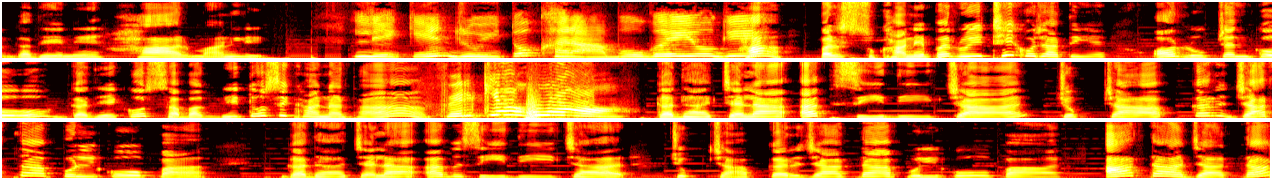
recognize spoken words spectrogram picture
गधे ने हार मान ली। लेकिन रुई तो खराब हो गई होगी। हाँ पर सुखाने पर रुई ठीक हो जाती है और रूपचंद को गधे को सबक भी तो सिखाना था। फिर क्या हुआ? गधा चला अब सीधी चाल चुपचाप कर जाता पुल को पार। गधा चला अब सीधी चाल चुपचाप कर जाता पुल को पार। आता जाता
